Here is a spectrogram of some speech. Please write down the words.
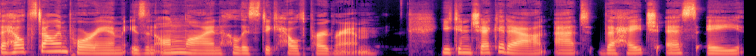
The Health Style Emporium is an online holistic health program. You can check it out at thehse.net.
